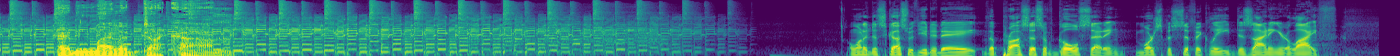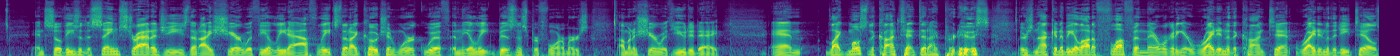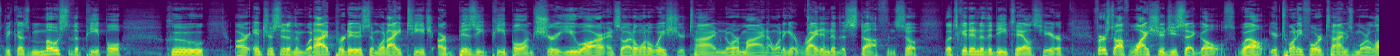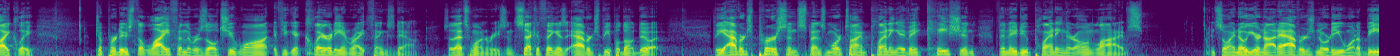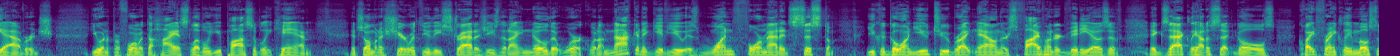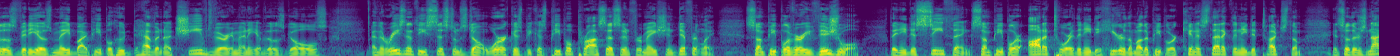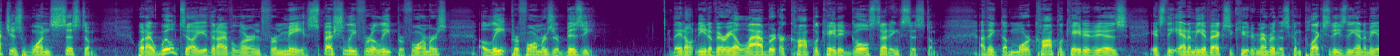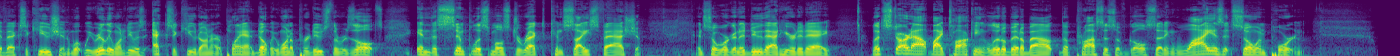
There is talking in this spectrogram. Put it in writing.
EdMylett.com. I want to discuss with you today the process of goal setting, more specifically, designing your life. And so these are the same strategies that I share with the elite athletes that I coach and work with and the elite business performers. I'm going to share with you today. And like most of the content that I produce, there's not going to be a lot of fluff in there. We're going to get right into the content, right into the details, because most of the people who are interested in what I produce and what I teach are busy people. I'm sure you are. And so I don't want to waste your time nor mine. I want to get right into the stuff. And so let's get into the details here. First off, why should you set goals? Well, you're 24 times more likely to produce the life and the results you want if you get clarity and write things down. So that's one reason. Second thing is average people don't do it. The average person spends more time planning a vacation than they do planning their own lives. And so I know you're not average, nor do you want to be average. You want to perform at the highest level you possibly can. And so I'm going to share with you these strategies that I know that work. What I'm not going to give you is one formatted system. You could go on YouTube right now and there's 500 videos of exactly how to set goals. Quite frankly, most of those videos made by people who haven't achieved very many of those goals. And the reason that these systems don't work is because people process information differently. Some people are very visual. They need to see things. Some people are auditory. They need to hear them. Other people are kinesthetic. They need to touch them. And so there's not just one system. What I will tell you that I've learned from me, especially for elite performers, elite performers are busy. They don't need a very elaborate or complicated goal setting system. I think the more complicated it is, it's the enemy of execution. Remember, this complexity is the enemy of execution. What we really want to do is execute on our plan, don't we? We want to produce the results in the simplest, most direct, concise fashion. And so we're going to do that here today. Let's start out by talking a little bit about the process of goal setting. Why is it so important?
